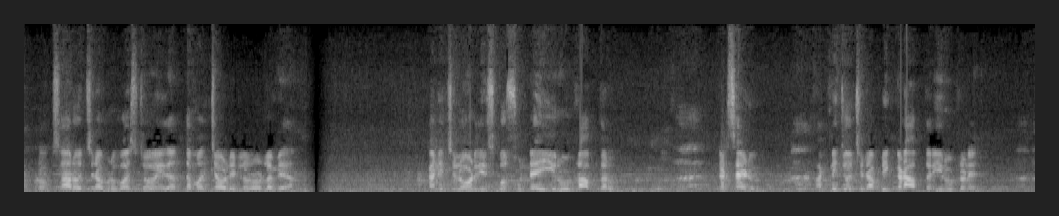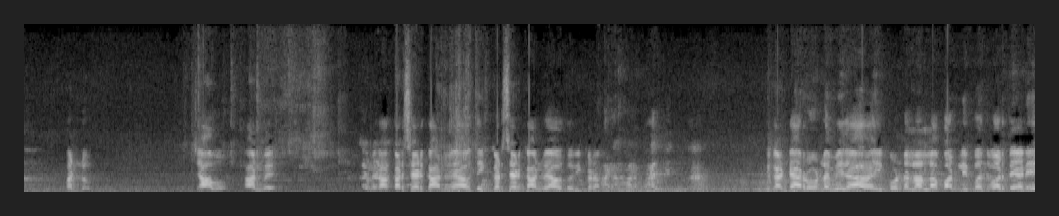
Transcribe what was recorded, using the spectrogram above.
అప్పుడు ఒకసారి వచ్చినప్పుడు ఫస్ట్ ఇదంతా మంచిగా ఉండేది ఇట్లా రోడ్ల మీద. అక్కడి నుంచి లోడ్ తీసుకొస్తుంటే ఈ రూట్లో ఆపుతారు. ఇక్కడ సైడ్ అటు నుంచి వచ్చేటప్పుడు ఇక్కడ ఆపుతారు ఈ రూట్లోనే. బండ్లు జాము కాన్వే. మనకి అక్కడ సైడ్ కాన్వే అవుతుంది ఇక్కడ సైడ్ కాన్వే అవుతుంది ఇక్కడ. ఎందుకంటే ఆ రోడ్ల మీద ఈ కొండలల్లో బండ్లు ఇబ్బంది పడతాయని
